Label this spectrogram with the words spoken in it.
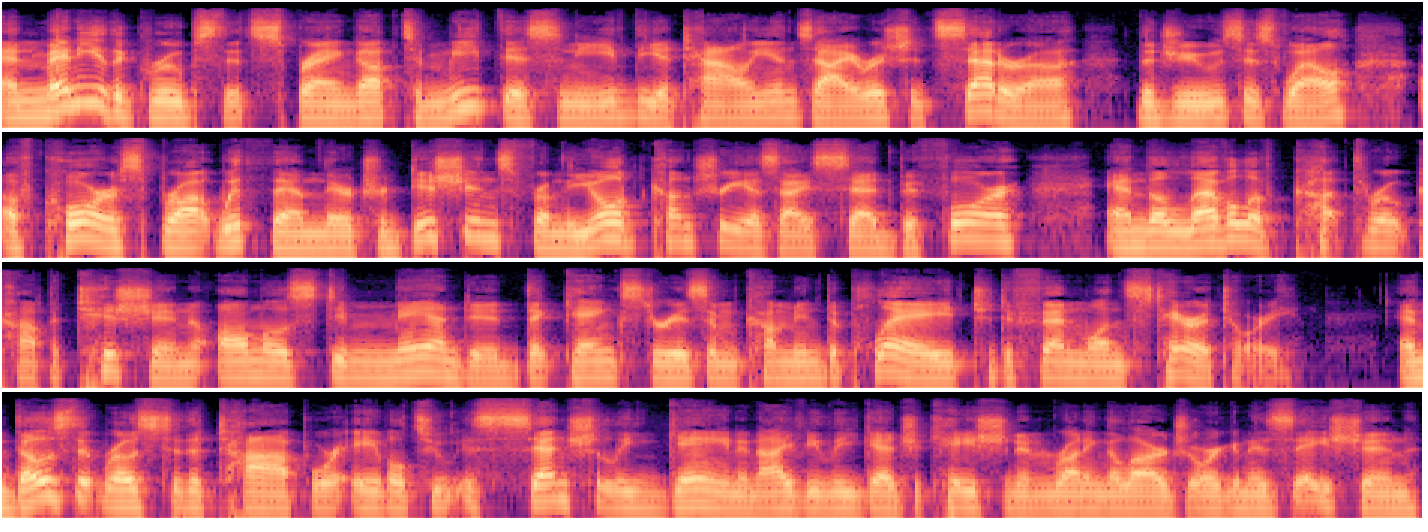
And many of the groups that sprang up to meet this need, the Italians, Irish, etc., the Jews as well, of course, brought with them their traditions from the old country, as I said before, and the level of cutthroat competition almost demanded that gangsterism come into play to defend one's territory. And those that rose to the top were able to essentially gain an Ivy League education in running a large organization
